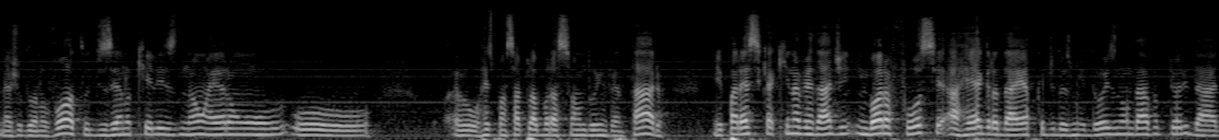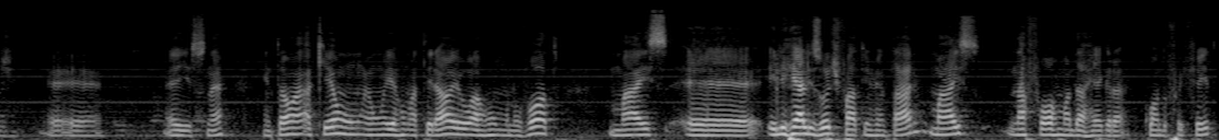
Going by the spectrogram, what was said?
me ajudou no voto, dizendo que eles não eram o, o, o responsável pela elaboração do inventário. Me parece que aqui, na verdade, embora fosse a regra da época de 2002, não dava prioridade. É, é, é isso, né? Então, aqui é um, é um erro material, eu arrumo no voto, mas é, ele realizou de fato o inventário, mas na forma da regra quando foi feito,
